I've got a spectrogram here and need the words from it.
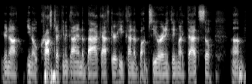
you're not you know cross-checking a guy in the back after he kind of bumps you or anything like that so um,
